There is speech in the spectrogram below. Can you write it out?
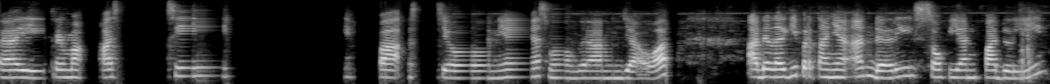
Baik, terima kasih Pak jawabannya. Semoga menjawab. Ada lagi pertanyaan dari Sofian Fadli.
